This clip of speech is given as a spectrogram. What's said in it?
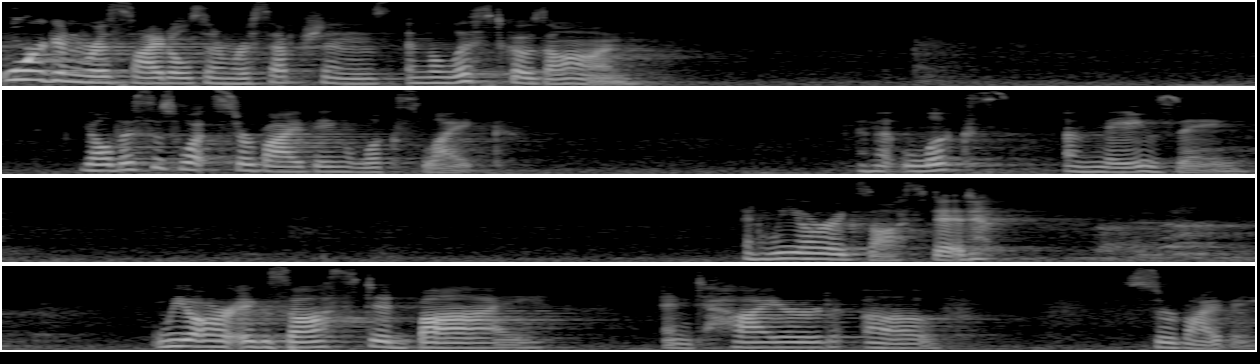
organ recitals and receptions, and the list goes on. Y'all, this is what surviving looks like. And it looks amazing. And we are exhausted. we are exhausted by and tired of surviving.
